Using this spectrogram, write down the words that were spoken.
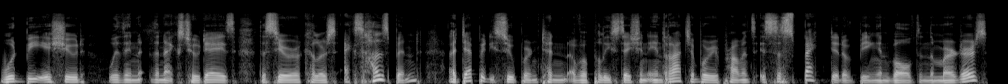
would be issued within the next two days. The serial killer's ex husband, a deputy superintendent of a police station in Ratchaburi province, is suspected of being involved in the murders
